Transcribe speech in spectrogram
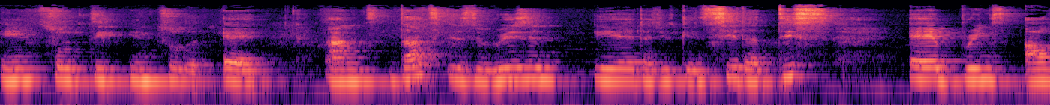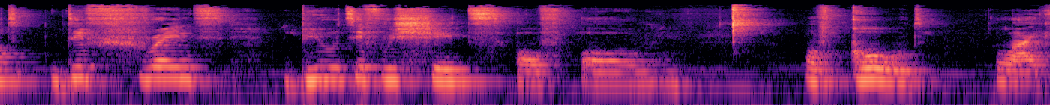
in so deep into the air. And that is the reason here that you can see that this air brings out different beautiful shades of um of gold. Like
